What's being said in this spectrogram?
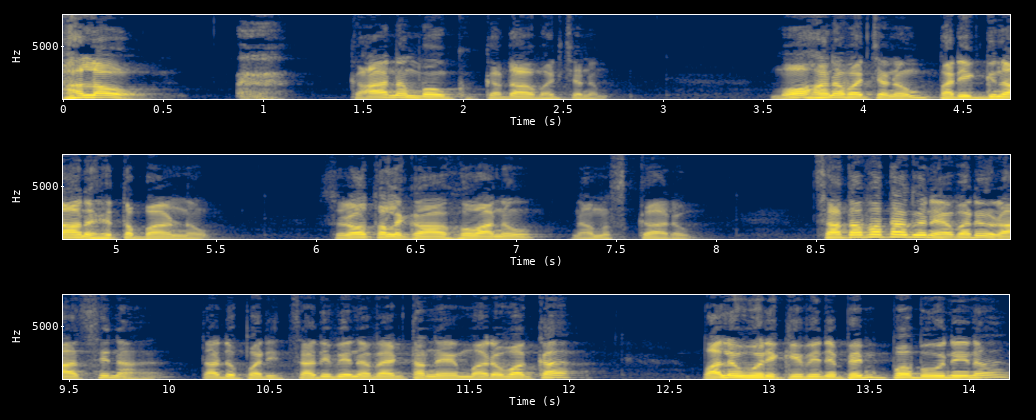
హలో. కానమోకు కథావచనం. మోహనవచనం పరిజ్ఞాన హితబాణం శ్రోతలకు ఆహ్వానం నమస్కారం. చదవతగున ఎవరు రాసిన తదుపరి చదివిన వెంటనే మరొక పలువురికి వినిపింపబూనిన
